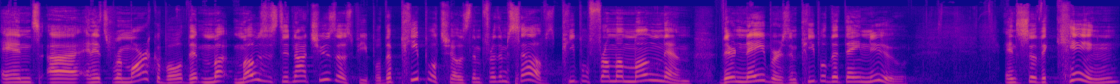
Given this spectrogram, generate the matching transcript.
And, uh, and it's remarkable that Mo- Moses did not choose those people. The people chose them for themselves, people from among them, their neighbors, and people that they knew. And so the king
